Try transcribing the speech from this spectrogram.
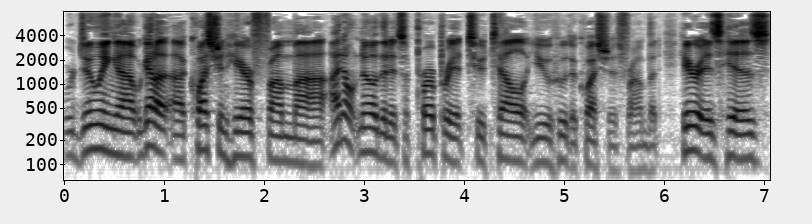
We're doing. Uh, we got a, a question here from. Uh, I don't know that it's appropriate to tell you who the question is from, but here is his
